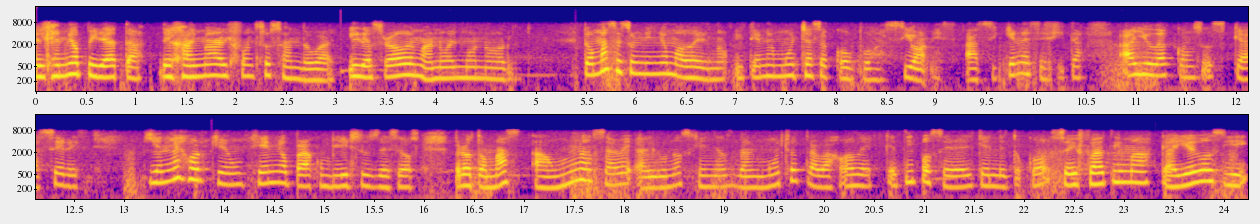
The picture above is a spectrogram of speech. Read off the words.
El genio pirata de Jaime Alfonso Sandoval, ilustrado de Manuel Monori. Tomás es un niño moderno y tiene muchas ocupaciones, así que necesita ayuda con sus quehaceres. ¿Quién mejor que un genio para cumplir sus deseos? Pero Tomás aún no sabe, algunos genios dan mucho trabajo de qué tipo será el que le tocó. Soy Fátima Gallegos y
